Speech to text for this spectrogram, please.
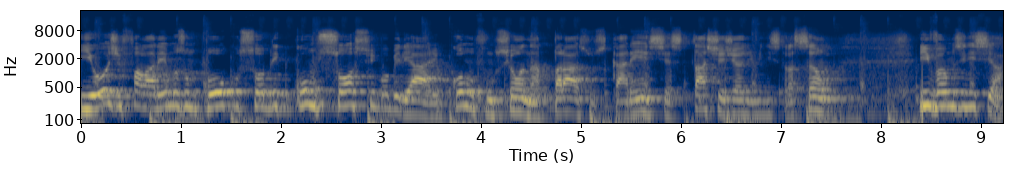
e hoje falaremos um pouco sobre consórcio imobiliário, como funciona, prazos, carências, taxas de administração e vamos iniciar.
